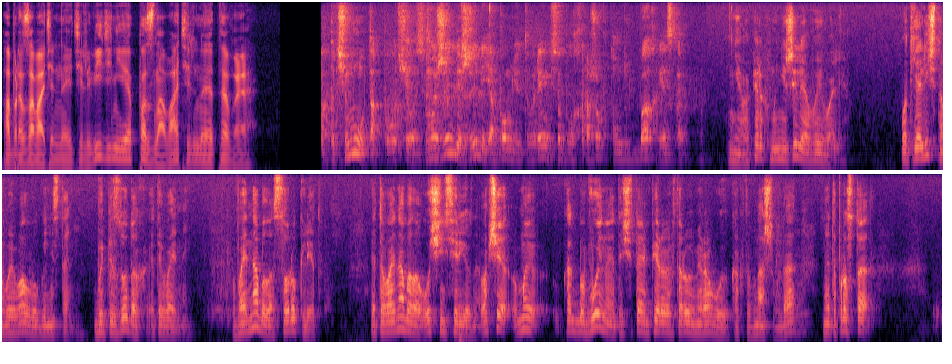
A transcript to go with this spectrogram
Образовательное телевидение, познавательное ТВ. Почему так получилось? Мы жили, жили, я помню это время, все было хорошо, потом бах, резко. Не, во-первых, мы не жили, а воевали. Вот я лично воевал в Афганистане, в эпизодах этой войны. Война была 40 лет. Эта война была очень серьезная. Вообще, мы как бы войны, это считаем Первую и Вторую мировую, как-то в нашем, да? Но это просто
